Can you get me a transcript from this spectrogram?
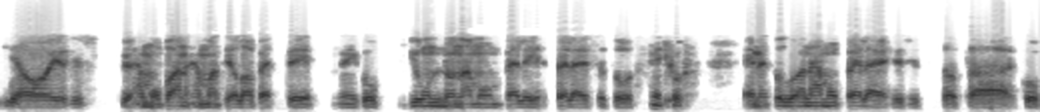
Joo, ja siis kyllähän mun vanhemmat jo lopetti niin kuin junnuna mun peli, peleissä, tuu, niin kuin, ei ne tullut enää mun peleihin, sit, tota, kun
